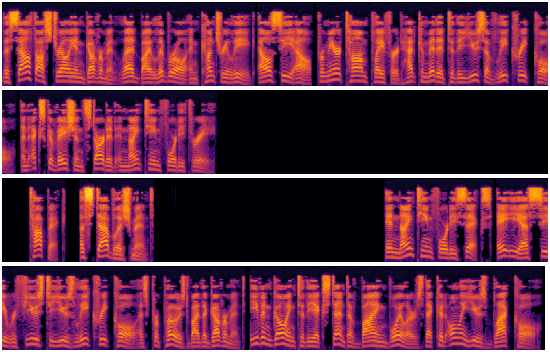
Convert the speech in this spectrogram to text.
The South Australian government led by Liberal and Country League LCL Premier Tom Playford had committed to the use of Leigh Creek coal, and excavation started in 1943. Topic: Establishment In 1946, AESC refused to use Leigh Creek coal as proposed by the government, even going to the extent of buying boilers that could only use black coal.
